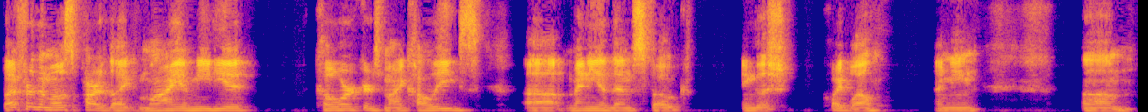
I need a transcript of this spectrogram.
but for the most part, like my immediate coworkers, my colleagues, uh, many of them spoke English quite well. I mean, um,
